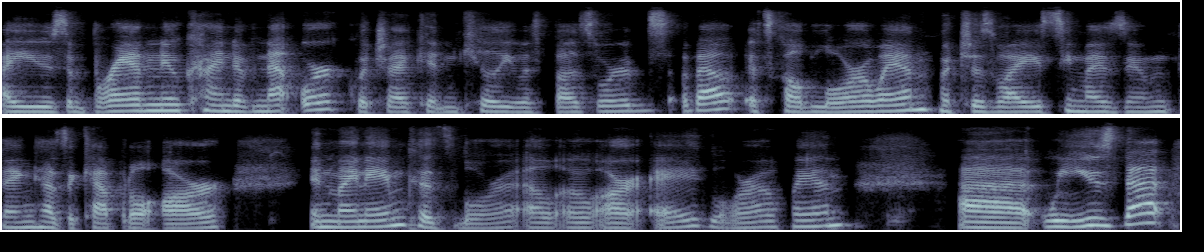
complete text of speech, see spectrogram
I use a brand new kind of network, which I can kill you with buzzwords about. It's called LoRaWAN, which is why you see my Zoom thing has a capital R in my name because Laura, L O R A, LoRaWAN. Uh, we use that,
